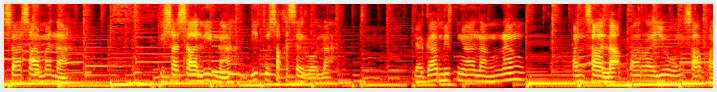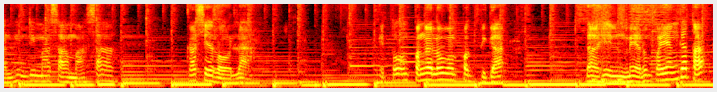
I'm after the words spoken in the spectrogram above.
isasama na, isasali na dito sa kaserola. Gagamit nga lang ng pansala para yung sapal hindi masama sa kaserola. Ito ang pangalawang pagpiga. Dahil meron pa yung gata,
